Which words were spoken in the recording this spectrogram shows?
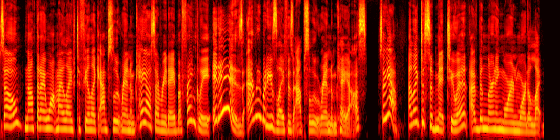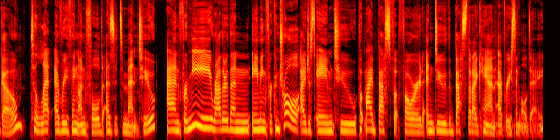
So, not that I want my life to feel like absolute random chaos every day, but frankly, it is. Everybody's life is absolute random chaos. So, yeah, I like to submit to it. I've been learning more and more to let go, to let everything unfold as it's meant to. And for me, rather than aiming for control, I just aim to put my best foot forward and do the best that I can every single day.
